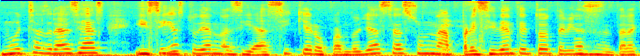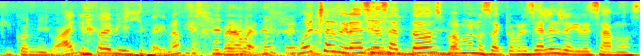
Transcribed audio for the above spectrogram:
Muchas gracias. Y sigue estudiando así. Así quiero. Cuando ya seas una presidenta y todo, te vienes a sentar aquí conmigo. Ay, yo estoy viejita, ¿no? Pero bueno, muchas gracias a todos. Vámonos a comerciales. Regresamos.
